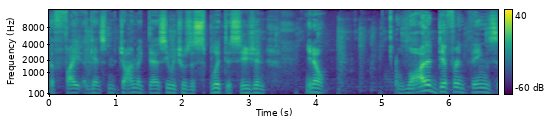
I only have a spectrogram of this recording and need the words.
the fight against John Makdessi, which was a split decision. You know, a lot of different things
